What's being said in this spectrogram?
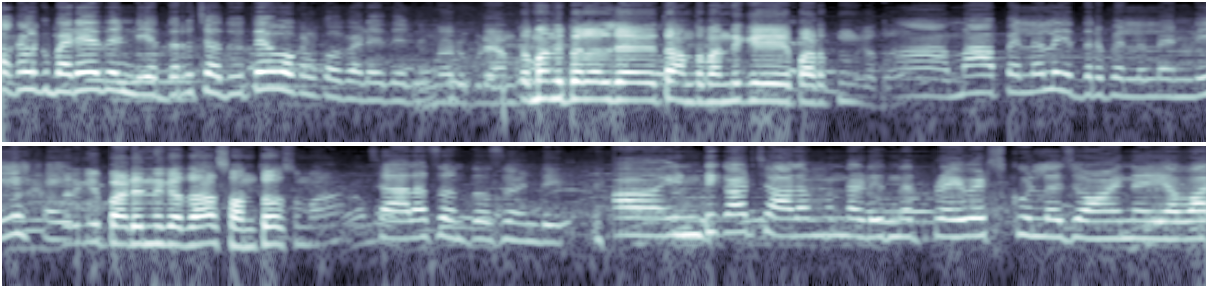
ఒకరికి పడేదండి ఇద్దరు చదివితే ఒకరికి పడేదండి. మరి ఇప్పుడు ఎంతమంది పిల్లలు చదివితే అంతమందికి పడుతుంది కదా? ఆ, మా పిల్లలు ఇద్దరు పిల్లలండి. ఇద్దరికి పడింది కదా సంతోషమా? చాలా సంతోషం అండి. ఇంటికాడ చాలా మంది అడుగుతున్నారు ప్రైవేట్ స్కూల్లో జాయిన్ అయ్యావా?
